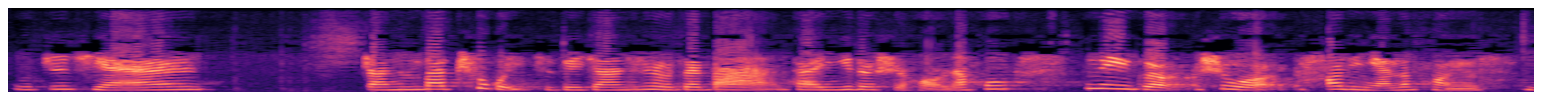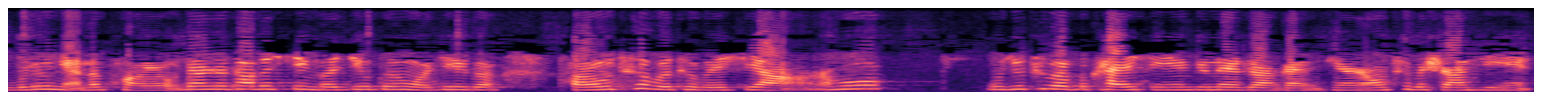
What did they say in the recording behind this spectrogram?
我之前。咱们爸处过一次对象，就是我在大大一的时候，然后那个是我好几年的朋友，五六年的朋友，但是他的性格就跟我这个朋友特别特别像，然后我就特别不开心，就那段感情，然后特别伤心，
